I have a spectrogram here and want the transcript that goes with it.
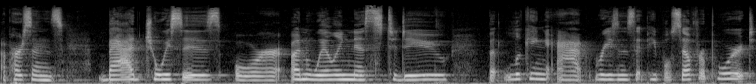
a person's bad choices or unwillingness to do. But looking at reasons that people self report,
